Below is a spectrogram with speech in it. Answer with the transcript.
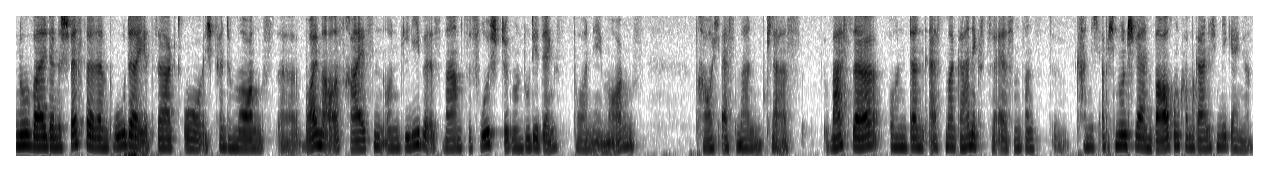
nur weil deine Schwester oder dein Bruder jetzt sagt, oh, ich könnte morgens äh, Bäume ausreißen und liebe es warm zu frühstücken und du dir denkst, boah, nee, morgens brauche ich erstmal ein Glas Wasser und dann erstmal gar nichts zu essen, sonst äh, kann ich, habe ich nur einen schweren Bauch und komme gar nicht in die Gänge.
